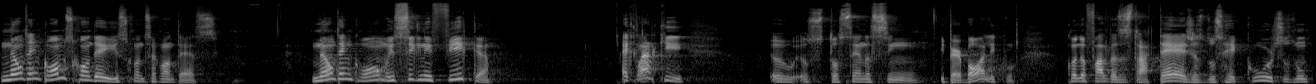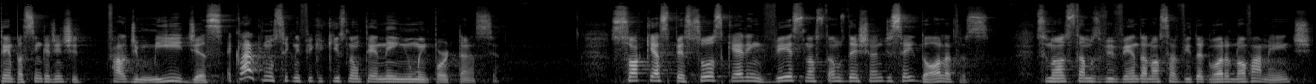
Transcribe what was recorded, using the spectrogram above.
Não tem como esconder isso quando isso acontece. Não tem como. Isso significa. É claro que eu, eu estou sendo assim hiperbólico quando eu falo das estratégias, dos recursos, num tempo assim que a gente fala de mídias. É claro que não significa que isso não tenha nenhuma importância. Só que as pessoas querem ver se nós estamos deixando de ser idólatras se nós estamos vivendo a nossa vida agora novamente.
